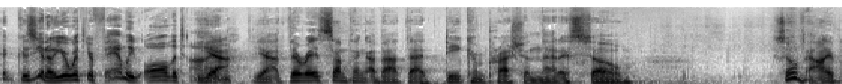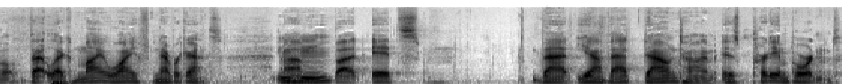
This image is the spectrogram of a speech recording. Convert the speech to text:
because you know you're with your family all the time. Yeah, yeah. There is something about that decompression that is so so valuable that like my wife never gets. Mm-hmm. Um, but it's that yeah, that downtime is pretty important.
